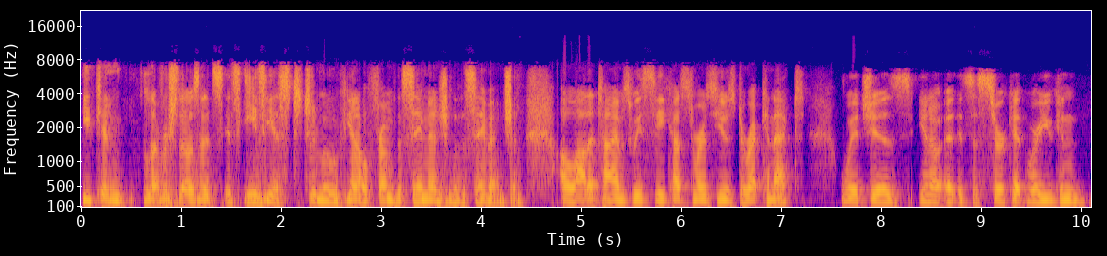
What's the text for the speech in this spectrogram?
you can leverage those and it's it's easiest to move you know from the same engine to the same engine a lot of times we see customers use direct connect which is you know it's a circuit where you can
